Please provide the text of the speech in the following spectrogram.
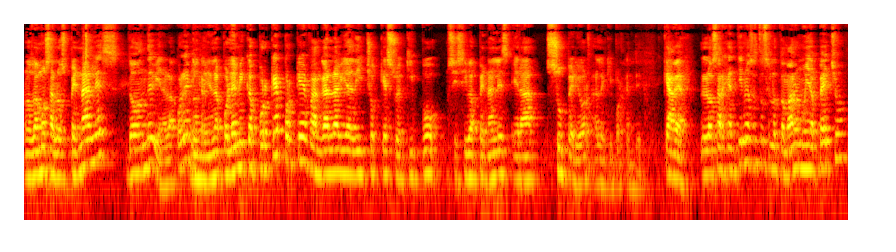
nos vamos a los penales. ¿Dónde viene la polémica? Donde viene la polémica. ¿Por qué? Porque Van Gaal había dicho que su equipo, si se iba a penales, era superior al equipo argentino que a ver, los argentinos esto se lo tomaron muy a pecho,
